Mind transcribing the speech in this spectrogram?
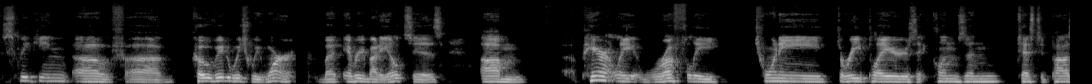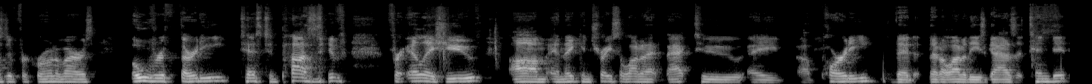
speaking of uh COVID, which we weren't, but everybody else is, um apparently roughly 23 players at Clemson tested positive for coronavirus. Over 30 tested positive for LSU, um, and they can trace a lot of that back to a, a party that that a lot of these guys attended.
